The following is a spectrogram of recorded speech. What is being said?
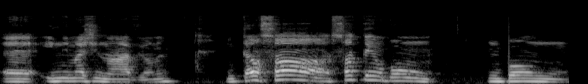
é, inimaginável, né? Então só só tem um bom um bom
